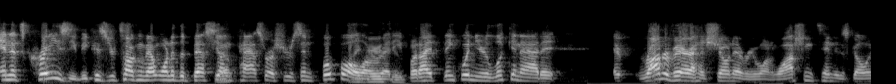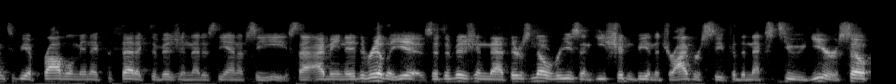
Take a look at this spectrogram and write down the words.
And it's crazy because you're talking about one of the best young yep. pass rushers in football already. But I think when you're looking at it, eh, Ron Rivera has shown everyone Washington is going to be a problem in a pathetic division that is the NFC East. I mean, it really is a division that there's no reason he shouldn't be in the driver's seat for the next two years. So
